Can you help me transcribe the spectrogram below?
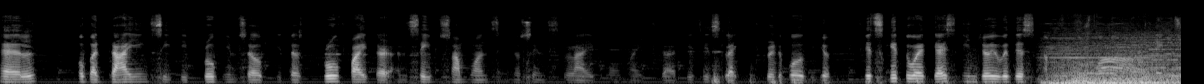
hell of a dying city, prove himself a true fighter, and save someone's innocent life. Oh my god, this is like incredible video. Let's get to it, guys. Enjoy with this. Wow.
